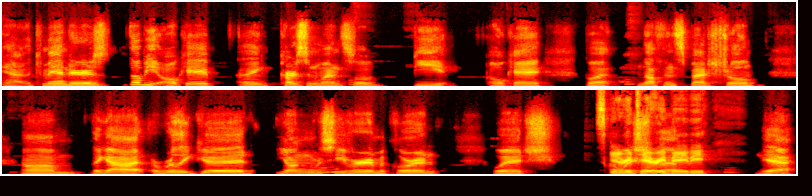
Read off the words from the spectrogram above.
yeah, the Commanders they'll be okay. I think Carson Wentz will be okay, but nothing special. Um, they got a really good young receiver in McLaurin, which Scary Terry, that- baby. yeah,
